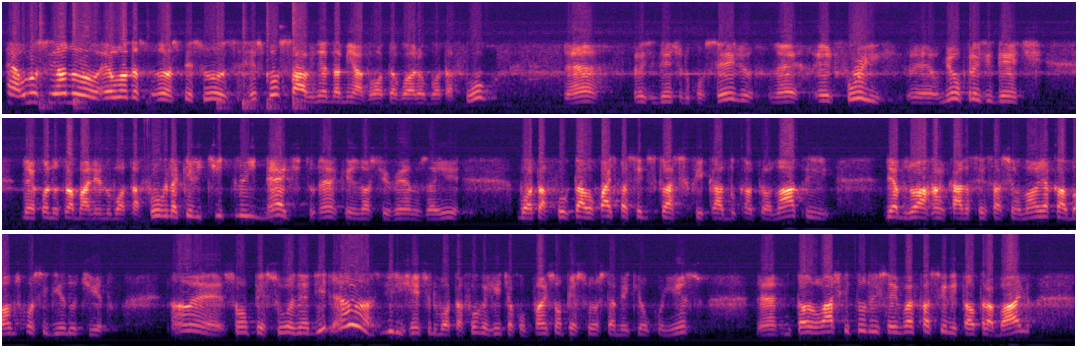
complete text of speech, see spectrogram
É, o Luciano é uma das, das pessoas responsáveis né, da minha volta agora ao Botafogo, né, presidente do conselho. Né, ele foi é, o meu presidente né, quando eu trabalhei no Botafogo, naquele título inédito né, que nós tivemos aí Botafogo estava quase para ser desclassificado do campeonato e demos uma arrancada sensacional e acabamos conseguindo o título. Então, é, são pessoas, né, os dirigentes do Botafogo, a gente acompanha, são pessoas também que eu conheço. Né? Então, eu acho que tudo isso aí vai facilitar o trabalho.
